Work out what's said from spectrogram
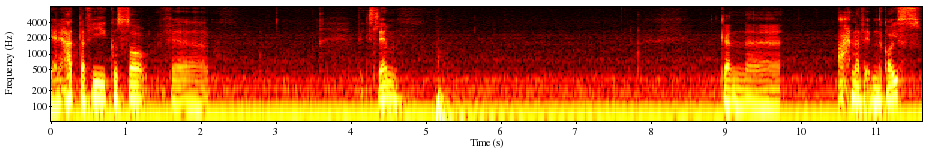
يعني حتى في قصة في في الإسلام كان أحنف ابن قيس.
